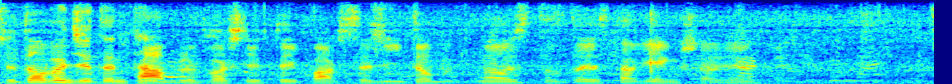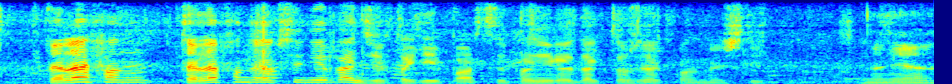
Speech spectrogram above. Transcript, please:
Czy to będzie ten tablet właśnie w tej paczce? I to, no, jest- to, to jest ta większa, nie? Telefon, telefon raczej nie będzie w takiej paczce, panie redaktorze, jak pan myśli? No nie.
